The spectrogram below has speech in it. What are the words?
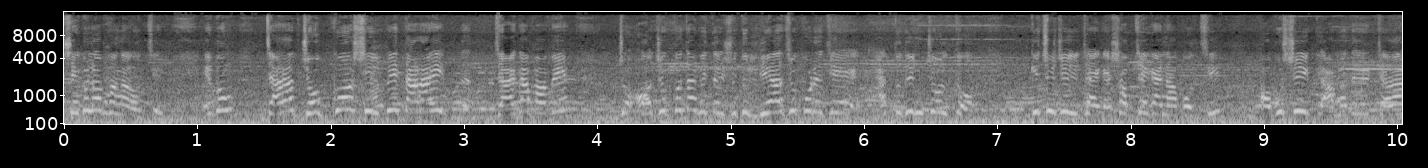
সেগুলো ভাঙা উচিত। এবং যারা যোগ্য শিল্পী, তারাই জায়গা পাবে। অযোগ্যতার ভিতরে শুধু লিয়াজু করে যে এতদিন চলতো, কিছু কিছু জায়গায়, সব জায়গায় না বলছি। অবশ্যই আমাদের যারা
